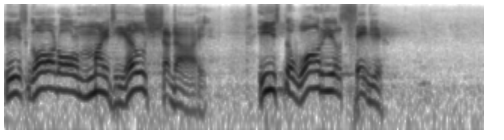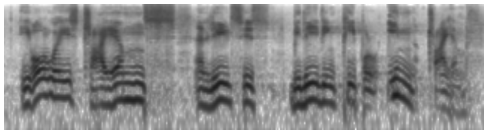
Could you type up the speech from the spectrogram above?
He is God Almighty, El Shaddai. He is the warrior savior. He always triumphs and leads his believing people in triumph.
